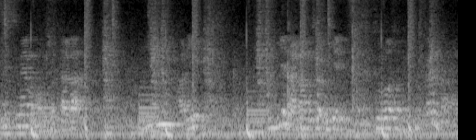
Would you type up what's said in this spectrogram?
했으면 멈췄다가 이 발이 이게 나가면서 이게 들어와서 밑으로 나가요.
